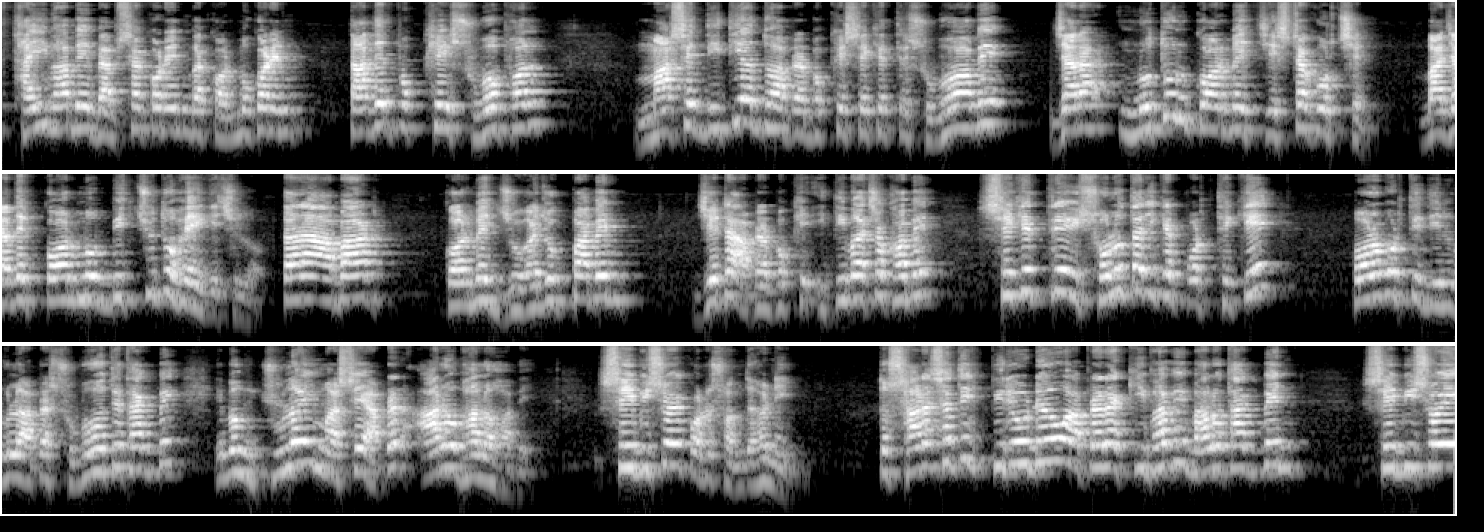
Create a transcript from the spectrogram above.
স্থায়ীভাবে ব্যবসা করেন বা কর্ম করেন তাদের পক্ষে শুভ ফল। মাসের দ্বিতীয়ার্ধ আপনার পক্ষে সেক্ষেত্রে শুভ হবে। যারা নতুন কর্মের চেষ্টা করছেন বা যাদের কর্ম বিচ্যুত হয়ে গেছিল, তারা আবার কর্মের যোগাযোগ পাবেন, যেটা আপনার পক্ষে ইতিবাচক হবে। সেক্ষেত্রে এই ষোলো তারিখের পর থেকে পরবর্তী দিনগুলো আপনার শুভ হতে থাকবে এবং জুলাই মাসে আপনার আরও ভালো হবে। সেই বিষয়ে কোনো সন্দেহ নেই। তো সাড়ে সাতির পিরিয়ডেও আপনারা কীভাবে ভালো থাকবেন সে বিষয়ে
